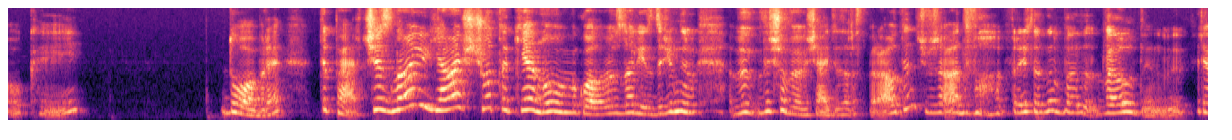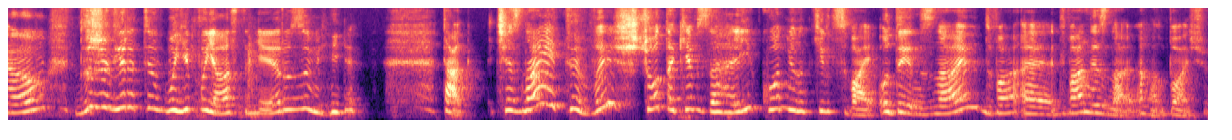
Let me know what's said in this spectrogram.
Окей. Добре. Тепер, чи знаю я, що таке, ну, Микола, ви взагалі з рівнем. Ви, ви що вивчаєте зараз пера А1 чи вже А2? Прийшли Б- Б1. Ви прям дуже вірите в мої пояснення, я розумію. Так, чи знаєте ви, що таке взагалі кон'юнктив цвай? Один знаю, два, е, два не знаю. Ага, бачу.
